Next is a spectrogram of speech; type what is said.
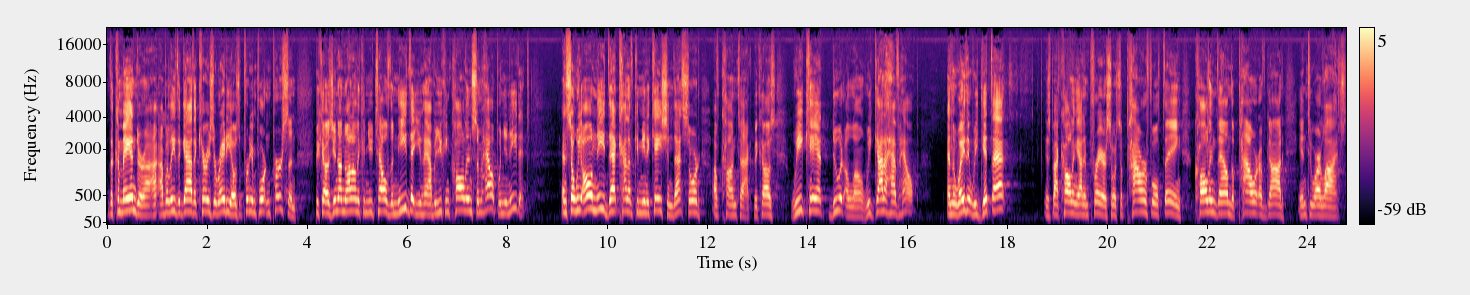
the commander. I, I, believe the guy that carries the radio is a pretty important person because, you know, not only can you tell the need that you have, but you can call in some help when you need it. And so we all need that kind of communication, that sort of contact, because we can't do it alone. We got to have help. And the way that we get that is by calling out in prayer. So it's a powerful thing, calling down the power of God into our lives.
